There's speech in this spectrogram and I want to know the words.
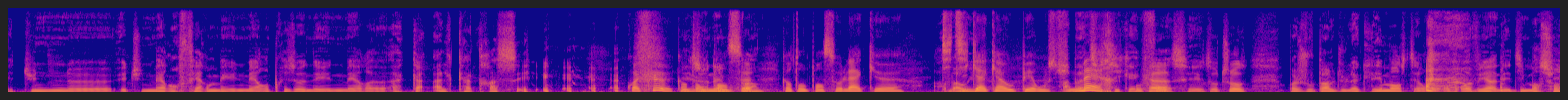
est une, euh, est une mer enfermée, une mer emprisonnée, une mer euh, alcatracée. Quoique, quand, on pense, quand on pense au lac euh, ah bah Titicaca au Pérou, c'est ah une bah, mer. Titicaca, c'est autre chose. Moi, je vous parle du lac Léman, on, on, revient à des dimensions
